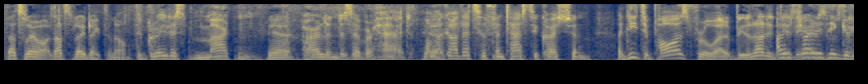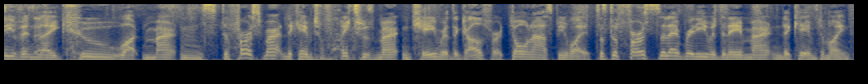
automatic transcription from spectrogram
That's what I, that's what I'd like to know. The greatest Martin yeah. Ireland has ever had. Yeah. Oh my God, that's a fantastic question. I'd need to pause for a while. It'd be a lot of. I was trying to think of even like who, what Martins. The first Martin that came to mind was Martin Kaymer, the golfer. Don't ask me why. Just the first celebrity with the name Martin that came to mind.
